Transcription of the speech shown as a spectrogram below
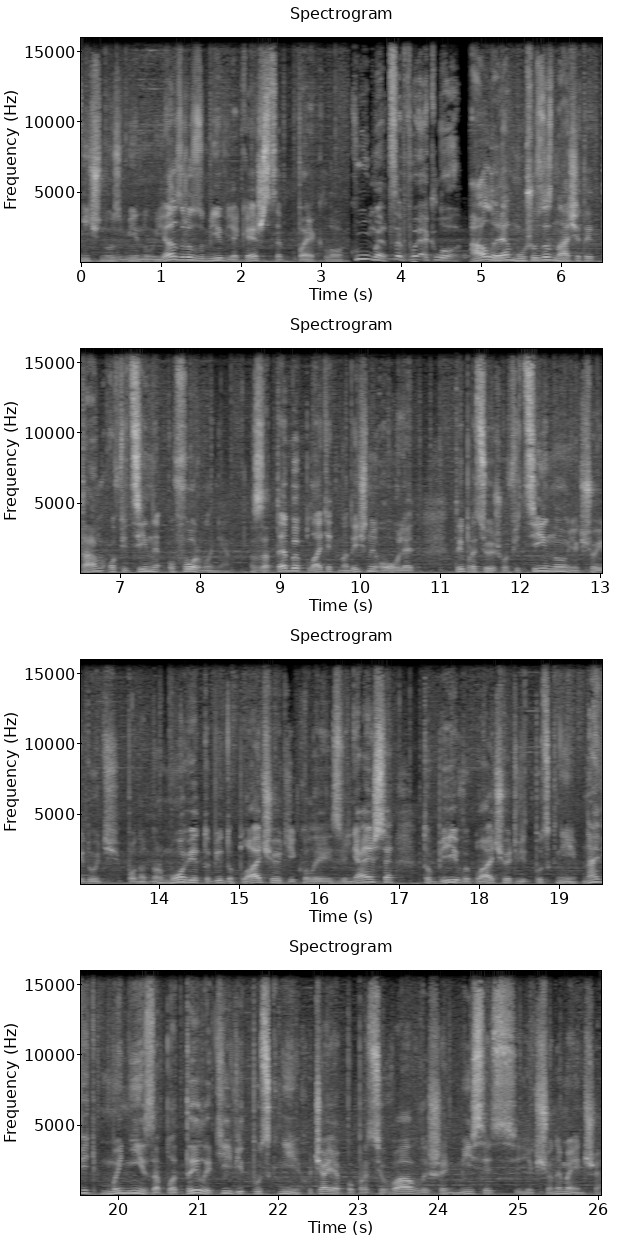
нічну зміну, я зрозумів, яке ж це пекло. Куме, це пекло! Але мушу зазначити, там офіційне оформлення. За тебе платять медичний огляд. Ти працюєш офіційно, якщо йдуть понаднормові, тобі доплачують, і коли звільняєшся, тобі виплачують відпускні. Навіть мені заплатили ті відпускні, хоча я попрацював лише місяць, якщо не менше.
